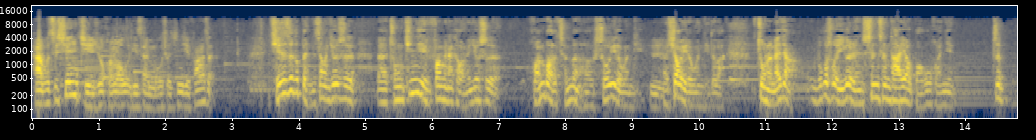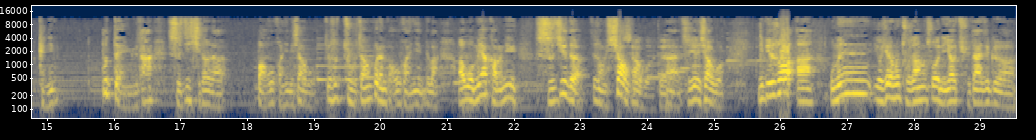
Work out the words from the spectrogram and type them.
而不是先解决环保问题再谋求经济发展。其实这个本质上就是，呃，从经济方面来考虑，就是环保的成本和收益的问题，嗯呃，效益的问题，对吧？总的来讲，如果说一个人声称他要保护环境，这肯定不等于它实际起到了保护环境的效果，就是主张不能保护环境，对吧？而我们要考虑实际的这种效果，效果对呃，实际的效果。你比如说啊、我们有些人会主张说你要取代这个。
